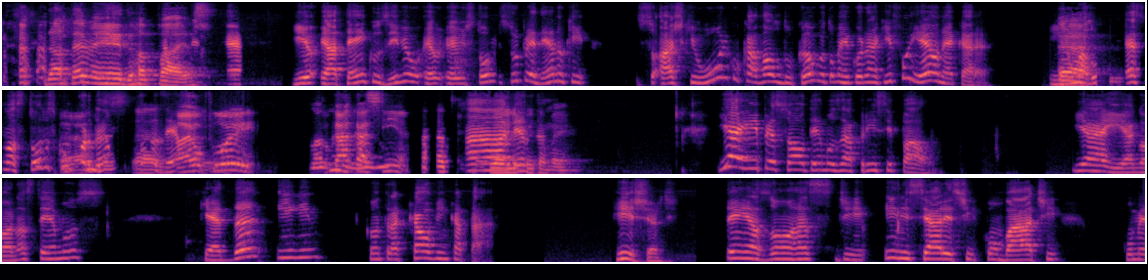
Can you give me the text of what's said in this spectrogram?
Dá até medo, rapaz. É. E eu, até, inclusive, eu, eu, estou me surpreendendo que acho que o único cavalo do campo que eu estou me recordando aqui foi eu, né, cara? Em é. uma luta essa, nós todos concordamos é. todas elas. Ah, eu fui do Carcassinha. Ah, ele foi também. E aí, pessoal, temos a principal. E aí, agora nós temos que é Dan Ingen contra Calvin Catar. Richard, tem as honras de iniciar este combate,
